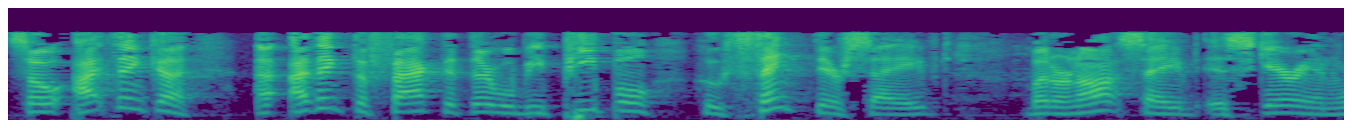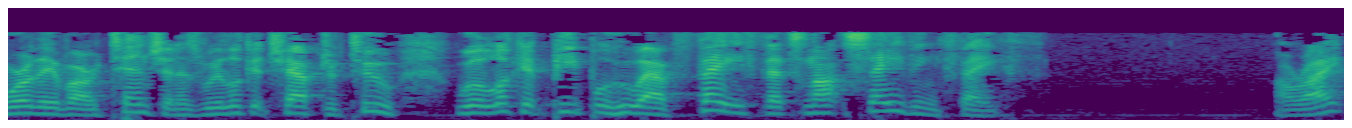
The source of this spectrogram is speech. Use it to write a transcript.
So I think, uh, I think the fact that there will be people who think they're saved but are not saved is scary and worthy of our attention. As we look at chapter 2, we'll look at people who have faith that's not saving faith. All right?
